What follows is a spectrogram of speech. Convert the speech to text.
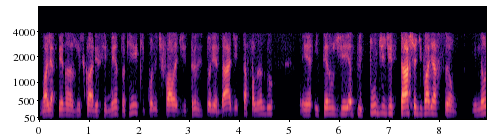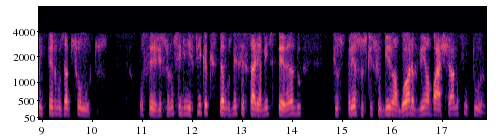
Vale apenas um esclarecimento aqui, que quando a gente fala de transitoriedade, a gente está falando é, em termos de amplitude de taxa de variação, e não em termos absolutos. Ou seja, isso não significa que estamos necessariamente esperando que os preços que subiram agora venham a baixar no futuro.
